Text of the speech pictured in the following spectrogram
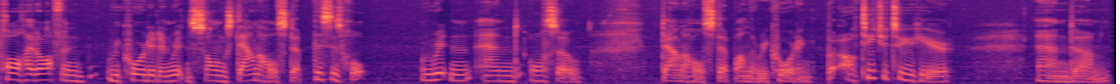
Paul had often recorded and written songs down a whole step, this is whole, written and also down a whole step on the recording. But I'll teach it to you here, and um,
